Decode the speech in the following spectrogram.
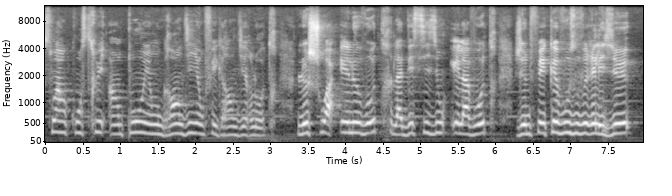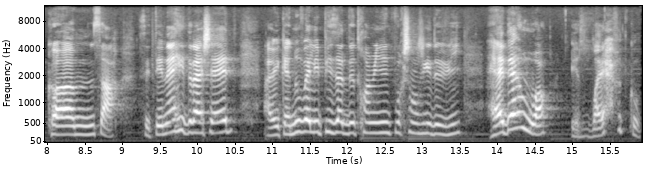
soit on construit un pont et on grandit et on fait grandir l'autre. Le choix est le vôtre, la décision est la vôtre. Je ne fais que vous ouvrir les yeux comme ça. C'était Nahid Rached avec un nouvel épisode de 3 minutes pour changer de vie. هذا هو الله يحفظكم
